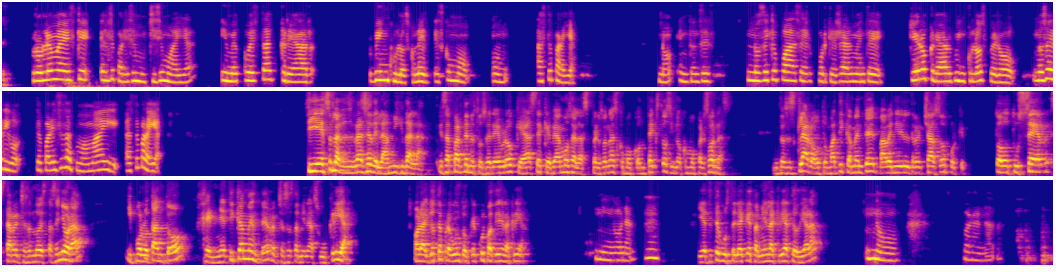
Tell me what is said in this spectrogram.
El problema es que él se parece muchísimo a ella y me cuesta crear vínculos con él. Es como un, hazte para allá, ¿no? Entonces, no sé qué puedo hacer porque realmente quiero crear vínculos, pero no sé, digo, te pareces a tu mamá y hazte para allá. Sí, esa es la desgracia de la amígdala, esa parte de nuestro cerebro que hace que veamos a las personas como contextos y no como personas. Entonces, claro, automáticamente va a venir el rechazo porque todo tu ser está rechazando a esta señora y por lo tanto, genéticamente rechazas también a su cría. Ahora, yo te pregunto, ¿qué culpa tiene la cría? Ninguna. ¿Y a ti te gustaría que también la cría te odiara? No, para nada.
